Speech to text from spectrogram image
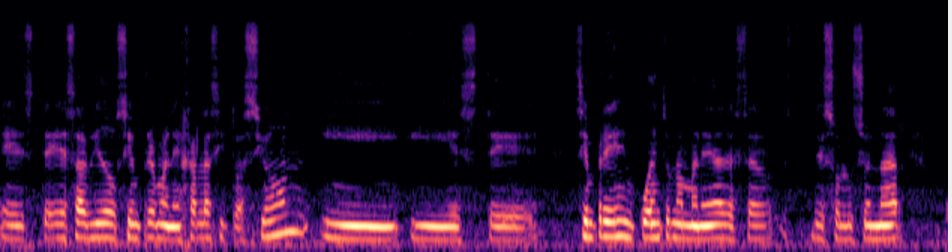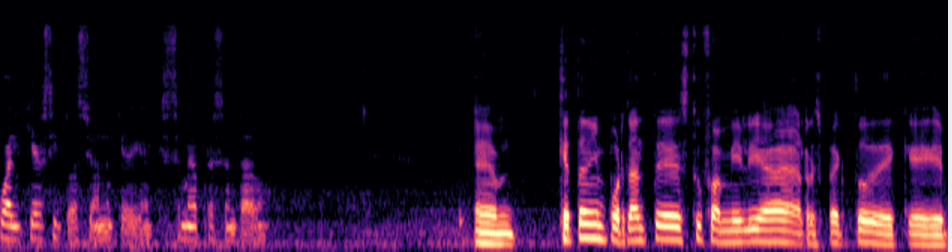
este, he sabido siempre manejar la situación y, y este, siempre encuentro una manera de, hacer, de solucionar cualquier situación que, se me ha presentado. Em, ¿Qué tan importante es tu familia al respecto de que,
